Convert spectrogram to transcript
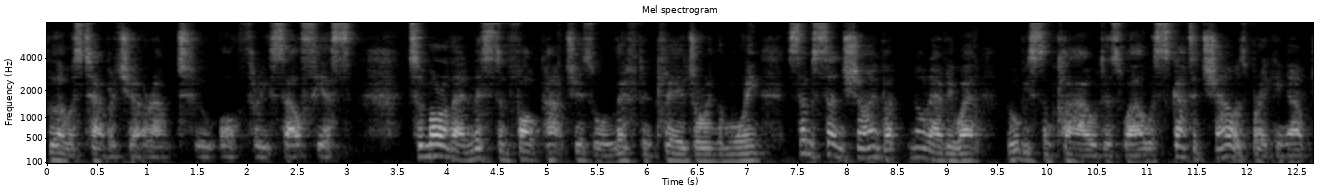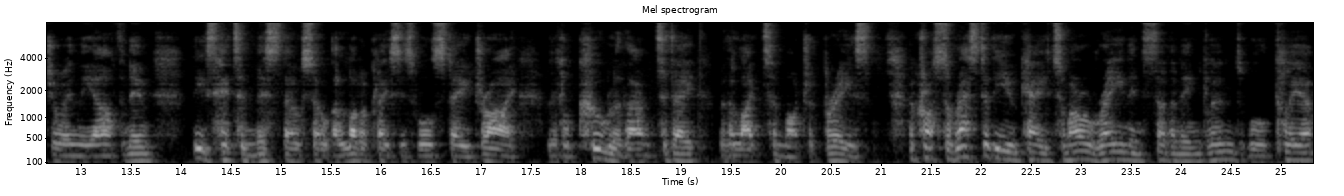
the lowest temperature around 2 or 3 Celsius. Tomorrow then, mist and fog patches will lift and clear during the morning. Some sunshine, but not everywhere. There will be some cloud as well, with scattered showers breaking out during the afternoon. These hit and miss though, so a lot of places will stay dry. A little cooler than today, with a light to moderate breeze. Across the rest of the UK, tomorrow rain in southern England will clear.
